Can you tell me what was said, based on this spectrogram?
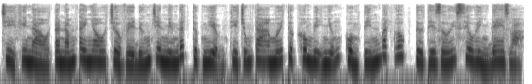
Chỉ khi nào ta nắm tay nhau trở về đứng trên miếng đất thực nghiệm thì chúng ta mới thực không bị những cuồng tín bắt gốc từ thế giới siêu hình đe dọa.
